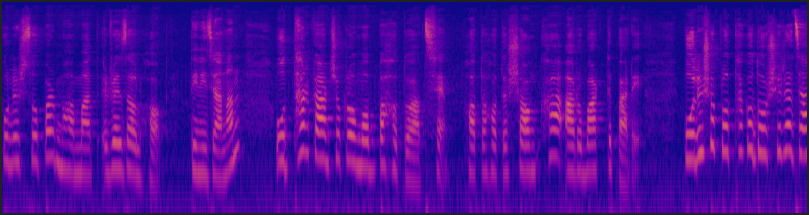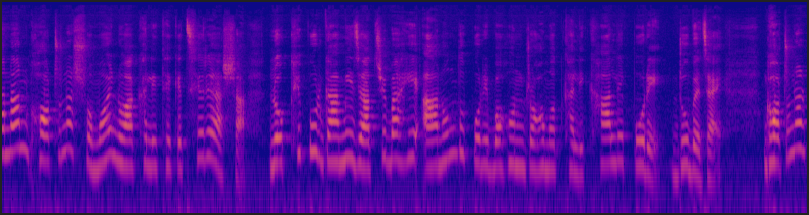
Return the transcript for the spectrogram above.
পুলিশ সুপার মোহাম্মদ রেজাউল হক। তিনি জানান, উদ্ধার কার্যক্রম অব্যাহত আছে। হতাহতের সংখ্যা আরও বাড়তে পারে। পুলিশ ও প্রত্যক্ষদর্শীরা জানান, ঘটনার সময় নোয়াখালী থেকে ছেড়ে আসা লক্ষ্মীপুরগামী যাত্রীবাহী আনন্দ পরিবহন রহমতখালী খালে পড়ে ডুবে যায়। ঘটনার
